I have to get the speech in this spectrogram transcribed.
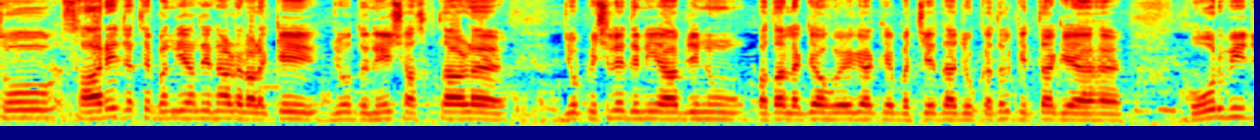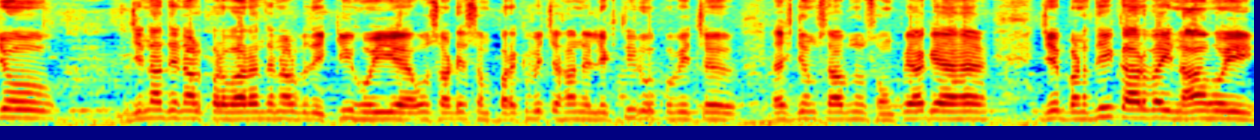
ਸੋ ਸਾਰੇ ਜਥੇਬੰਦੀਆਂ ਦੇ ਨਾਲ ਰਲ ਕੇ ਜੋ ਦਿਨੇਸ਼ ਹਸਪਤਾਲ ਹੈ ਜੋ ਪਿਛਲੇ ਦਿਨੀ ਆਪ ਜੀ ਨੂੰ ਪਤਾ ਲੱਗਿਆ ਹੋਵੇਗਾ ਕਿ ਬੱਚੇ ਦਾ ਜੋ ਕਤਲ ਕੀਤਾ ਗਿਆ ਹੈ ਹੋਰ ਵੀ ਜੋ ਜਿਨ੍ਹਾਂ ਦੇ ਨਾਲ ਪਰਿਵਾਰਾਂ ਦੇ ਨਾਲ ਵਧੀਕੀ ਹੋਈ ਹੈ, ਉਹ ਸਾਡੇ ਸੰਪਰਕ ਵਿੱਚ ਹਨ। ਲਿਖਤੀ ਰੂਪ ਵਿੱਚ ਐਸਡੀਐਮ ਸਾਹਿਬ ਨੂੰ ਸੌਂਪਿਆ ਗਿਆ ਹੈ। ਜੇ ਬਣਦੀ ਕਾਰਵਾਈ ਨਾ ਹੋਈ,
